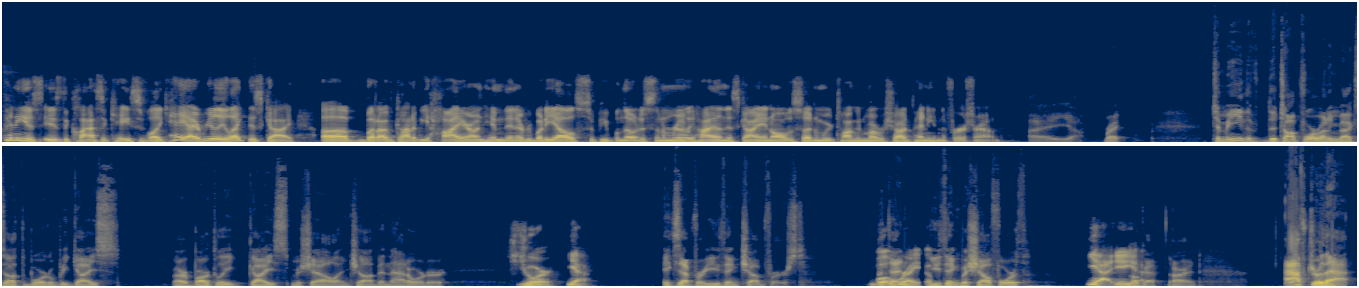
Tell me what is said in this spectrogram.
Penny is, is the classic case of like, hey, I really like this guy, uh, but I've got to be higher on him than everybody else, so people notice that I'm really high on this guy. And all of a sudden, we're talking about Rashaad Penny in the first round. I yeah, right. To me, the the top four running backs off the board will be Guice or Barkley, Guice, Michel, and Chubb in that order. Sure, yeah. Except for you think Chubb first. Well, right. You think Michel fourth? yeah, yeah, yeah. Okay. All right. After that,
